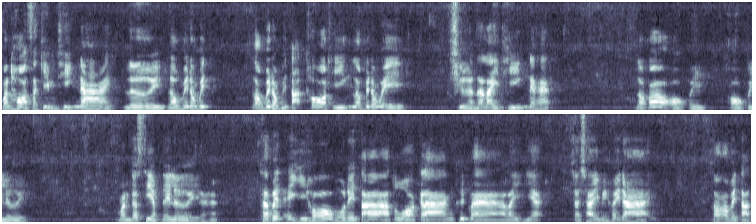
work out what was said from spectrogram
มันถอดสกิมทิ้งได้เลย เราไม่ต้องไป เราไม่ต้องไปตัดท่อทิ้ง เราไม่ต้องไปเฉือนอะไรทิ้งนะฮะ เราก็เอาออกไปออกไปเลย มันก็เสียบได้เลยนะฮะ ถ้าเป็นไอยี่ห้อโมเดต้าตัวกลางขึ้นมาอะไรอย่างเงี้ย จะใช้ไม่ค่อยได้ ต้องเอาไปตัด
